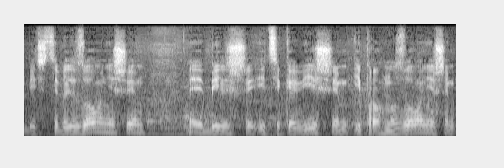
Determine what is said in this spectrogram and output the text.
більш цивілізованішим, більш і цікавішим, і прогнозованішим.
